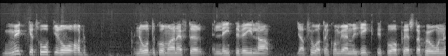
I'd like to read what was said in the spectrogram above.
mycket tråkig råd. Nu återkommer han efter lite vila. Jag tror att den kommer göra en riktigt bra prestation. Eh,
